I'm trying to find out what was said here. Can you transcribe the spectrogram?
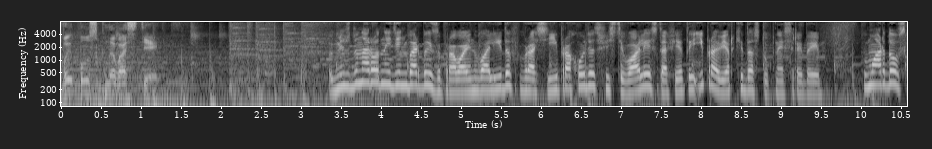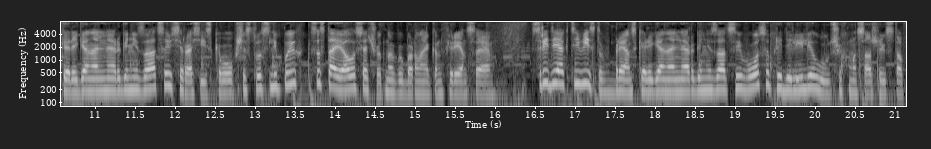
Выпуск новостей. В Международный день борьбы за права инвалидов в России проходят фестивали, эстафеты и проверки доступной среды. В Мордовской региональной организации Всероссийского общества слепых состоялась отчетно-выборная конференция. Среди активистов Брянской региональной организации ВОЗ определили лучших массажистов.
